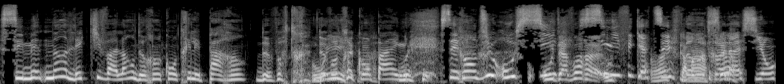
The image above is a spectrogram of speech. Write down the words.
C'est maintenant l'équivalent de rencontrer les parents de votre, de votre compagne. Oui. C'est rendu aussi significatif dans votre relation.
